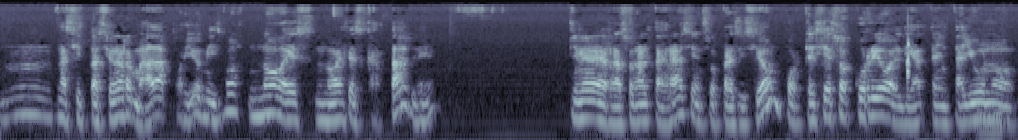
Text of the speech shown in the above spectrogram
una situación armada por ellos mismos no es, no es descartable. tiene razón Altagracia en su precisión, porque si eso ocurrió el día 31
